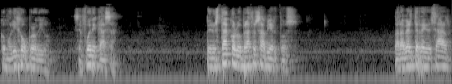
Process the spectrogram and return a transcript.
Como el hijo pródigo, se fue de casa, pero está con los brazos abiertos para verte regresar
